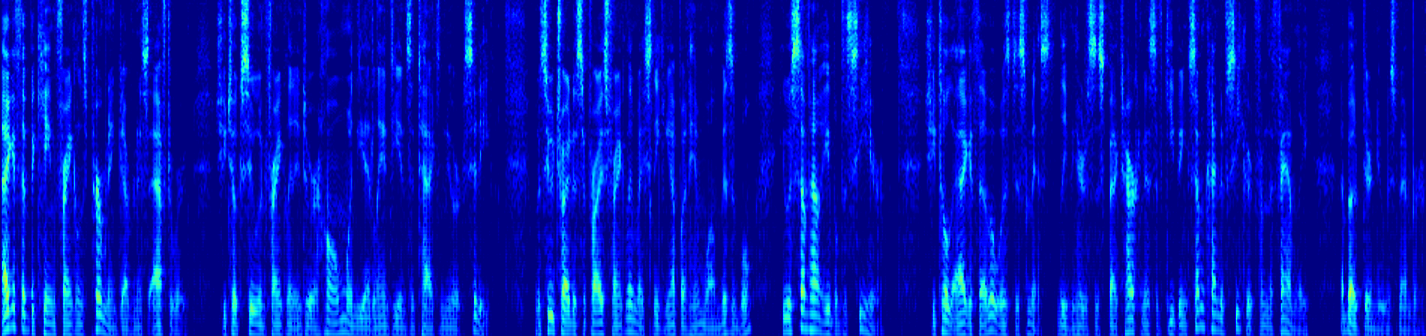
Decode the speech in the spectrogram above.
Agatha became Franklin's permanent governess afterward. She took Sue and Franklin into her home when the Atlanteans attacked New York City. When Sue tried to surprise Franklin by sneaking up on him while invisible, he was somehow able to see her. She told Agatha but was dismissed, leaving her to suspect Harkness of keeping some kind of secret from the family about their newest member.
